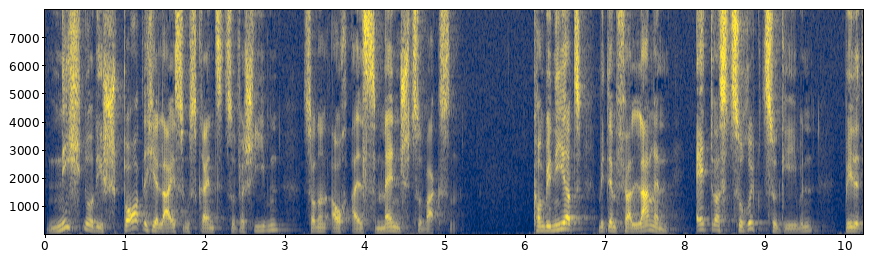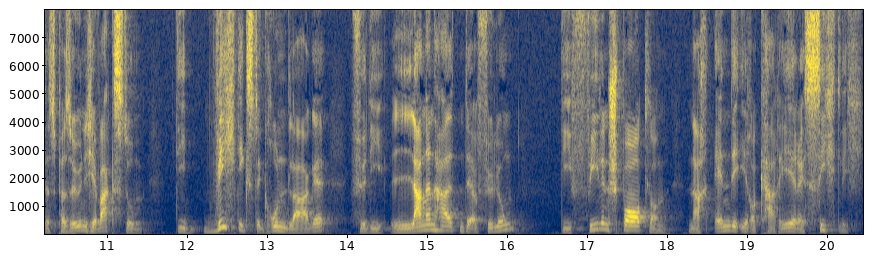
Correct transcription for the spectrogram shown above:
nicht nur die sportliche Leistungsgrenze zu verschieben, sondern auch als Mensch zu wachsen. Kombiniert mit dem Verlangen, etwas zurückzugeben, bildet das persönliche Wachstum die wichtigste Grundlage für die langenhaltende Erfüllung, die vielen Sportlern nach Ende ihrer Karriere sichtlich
